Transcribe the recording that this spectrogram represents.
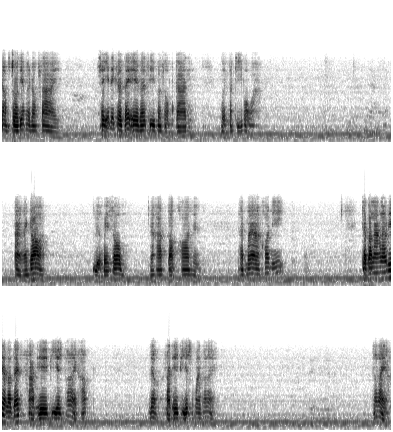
กับโซเดียมไฮดรอกไซด์ใช้อินดิเคเตอร์ A และ C ผสมกัน เหมือนเมื่อกี้บอกว่า อ่างั้นก็เหลืองไปส้มนะครับ ตอบข้อหนึ่ง ถัดมาข้อนี้จากตารางแล้วเนี่ยเราได้สาร A pH เท่าไหร่ครับเรียกสาร A pH ประมาณเท่าไหร่ เท่าไหร่อะ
